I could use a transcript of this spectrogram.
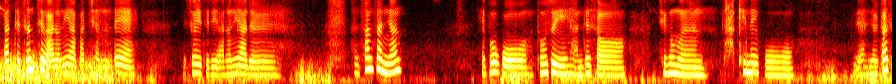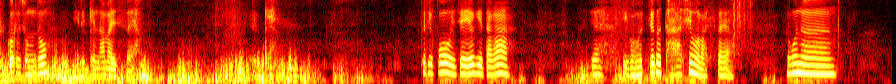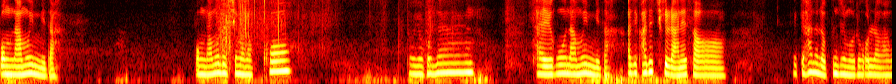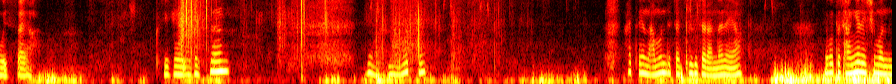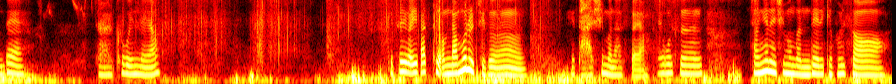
이 밭의 전체가 아로니아 밭이었는데 저희들이 아로니아를 한 3, 4년 해보고 도저히 안 돼서 지금은 다 캐내고 한 15그루 정도 이렇게 남아 있어요. 이렇게. 그리고 이제 여기다가 이제 이것저것 다 심어 봤어요. 이거는 뽕나무입니다. 뽕나무를 심어 놓고 또 요거는 살구나무입니다. 아직 가지치기를 안 해서 이렇게 하늘 높은 줄 모르고 올라가고 있어요. 그리고 이것은 이게 무슨 나무지? 하여튼 나무인데 좀 기억이 잘 안 나네요. 이것도 작년에 심었는데 잘 크고 있네요. 이렇게 저희가 이 밭에 엄나무를 지금 다 심어 놨어요. 이곳은 작년에 심은 건데 이렇게 벌써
